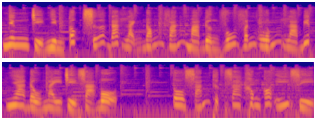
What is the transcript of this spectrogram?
Nhưng chỉ nhìn cốc sữa đã lạnh đóng váng mà đường vũ vẫn uống là biết nha đầu này chỉ giả bộ tô sán thực ra không có ý gì.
